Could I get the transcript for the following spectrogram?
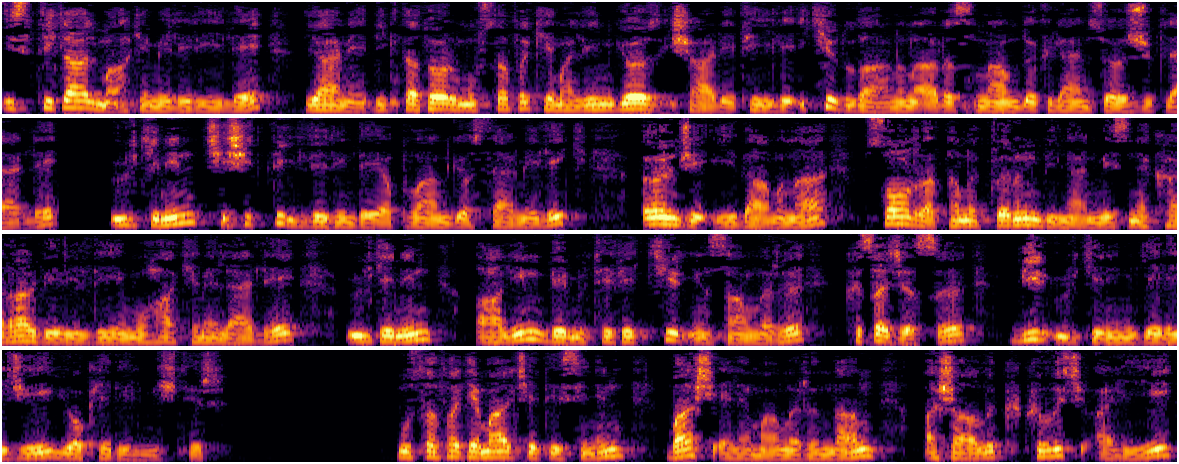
İstiklal mahkemeleriyle yani diktatör Mustafa Kemal'in göz işaretiyle iki dudağının arasından dökülen sözcüklerle ülkenin çeşitli illerinde yapılan göstermelik, önce idamına, sonra tanıkların dinlenmesine karar verildiği muhakemelerle ülkenin alim ve mütefekkir insanları, kısacası bir ülkenin geleceği yok edilmiştir. Mustafa Kemal çetesinin baş elemanlarından aşağılık Kılıç Ali'yi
